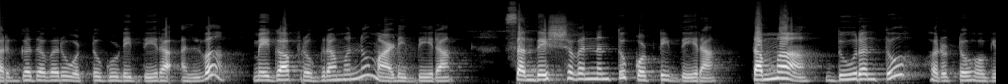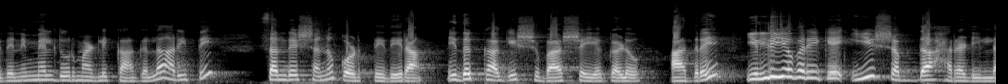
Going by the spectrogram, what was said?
ವರ್ಗದವರು ಒಟ್ಟುಗೂಡಿದ್ದೀರಾ ಅಲ್ವಾ? ಮೆಗಾ ಪ್ರೋಗ್ರಾಮನ್ನು ಮಾಡಿದ್ದೀರಾ? ಸಂದೇಶವನ್ನಂತೂ ಕೊಟ್ಟಿದ್ದೀರಾ? ತಮ್ಮ ದೂರಂತೂ ಹೊರಟು ಹೋಗಿದೆ. ನಿಮ್ಮೇಲೆ ದೂರ ಮಾಡಲಿಕ್ಕಾಗಲ್ಲ ಆ ರೀತಿ ಸಂದೇಶನೂ ಕೊಡ್ತಿದ್ದೀರಾ? ಇದಕ್ಕಾಗಿ ಶುಭಾಶಯಗಳು. ಆದರೆ ಇಲ್ಲಿಯವರೆಗೆ ಈ ಶಬ್ದ ಹರಡಿಲ್ಲ.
